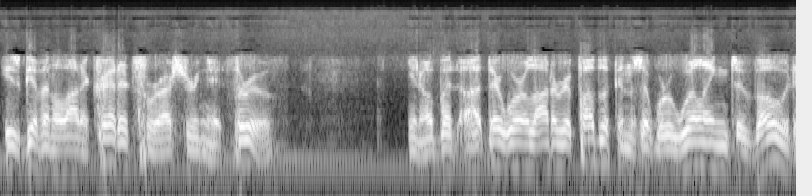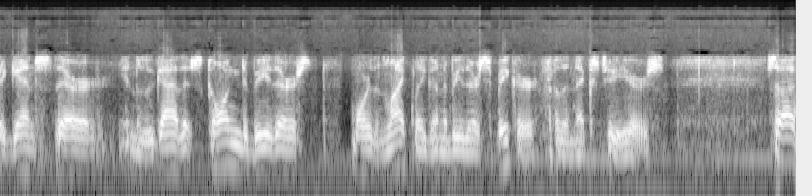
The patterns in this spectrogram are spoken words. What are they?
he's given a lot of credit for ushering it through. You know, but uh, there were a lot of Republicans that were willing to vote against their, you know, the guy that's going to be their, more than likely going to be their speaker for the next two years. So,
